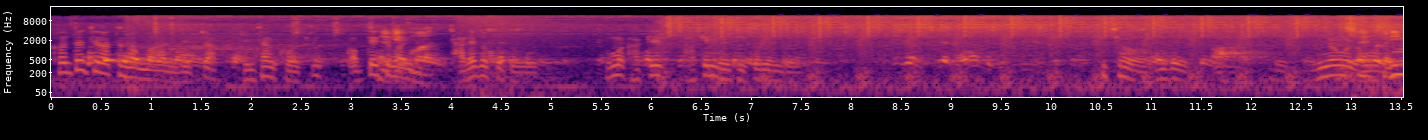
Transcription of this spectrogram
컨텐츠 같은 것만 이제 쫙 괜찮고 쭉 업데이트만. 잘해줬어도 정말 갓게, 갓게임 될수 있었는데. 그쵸. 근데, 아, 운영을 제 너무, 그림,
